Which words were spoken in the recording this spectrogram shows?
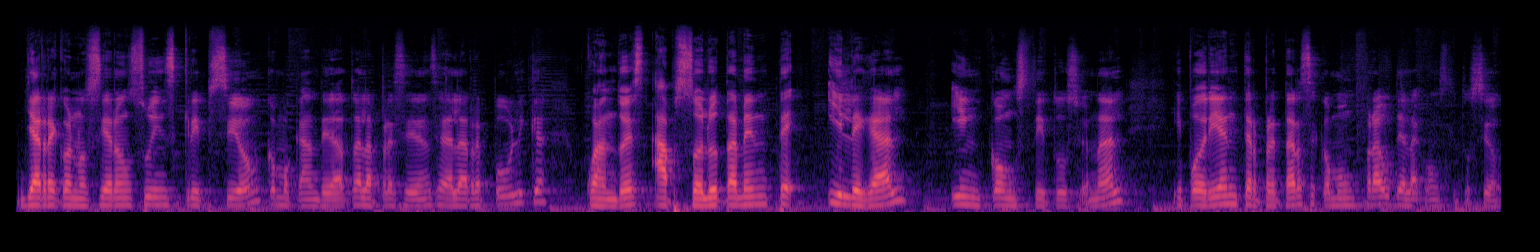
Ya reconocieron su inscripción como candidato a la presidencia de la República cuando es absolutamente ilegal, inconstitucional y podría interpretarse como un fraude a la Constitución.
